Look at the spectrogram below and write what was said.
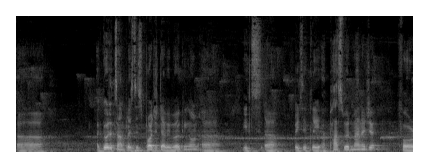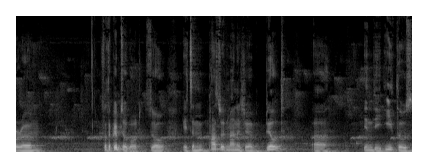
uh, a good example is this project I've been working on. Uh, it's uh, basically a password manager for um, for the crypto world. So it's a password manager built uh, in the ethos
